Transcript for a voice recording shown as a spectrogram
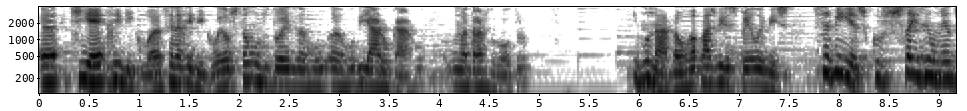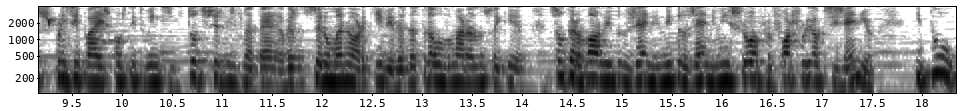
eh, que é ridícula. A cena é ridícula. Eles estão os dois a rodear o carro, um atrás do outro, e do nada o rapaz vira-se para ele e diz: Sabias que os seis elementos principais constituintes de todos os seres vivos na Terra, desde o ser humano à orquídea, desde a estrela do mar a não sei quê, são carbono, hidrogênio, nitrogênio, enxofre, fósforo e oxigênio? E tu,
